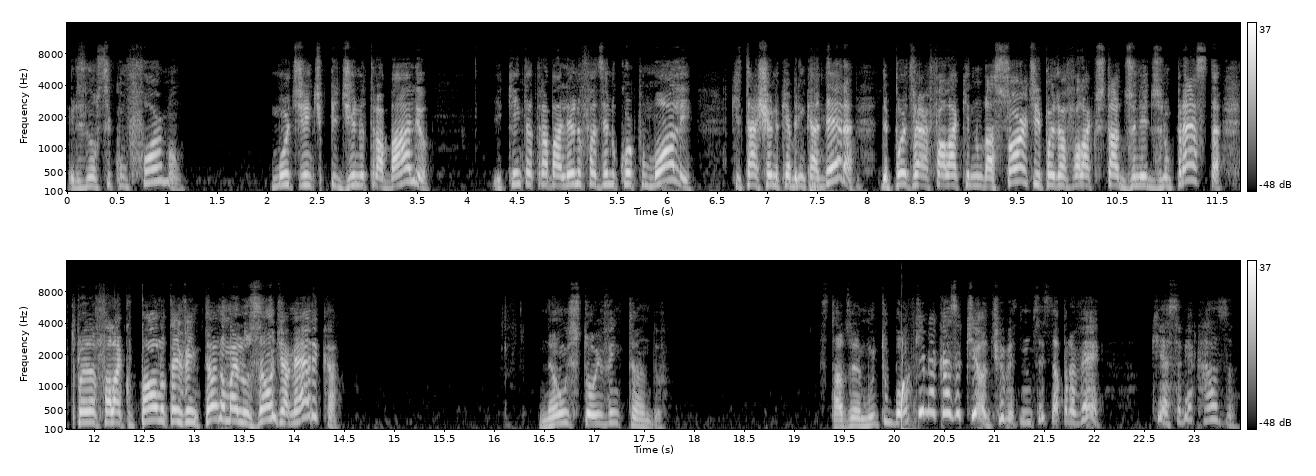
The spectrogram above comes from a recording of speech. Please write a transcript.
Eles não se conformam. Um monte de gente pedindo trabalho. E quem está trabalhando fazendo corpo mole que tá achando que é brincadeira, depois vai falar que não dá sorte, depois vai falar que os Estados Unidos não presta, depois vai falar que o Paulo está inventando uma ilusão de América. Não estou inventando. Estados Unidos é muito bom. Aqui é minha casa aqui, ó. Deixa eu ver, não sei se dá para ver. Que essa é minha casa.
